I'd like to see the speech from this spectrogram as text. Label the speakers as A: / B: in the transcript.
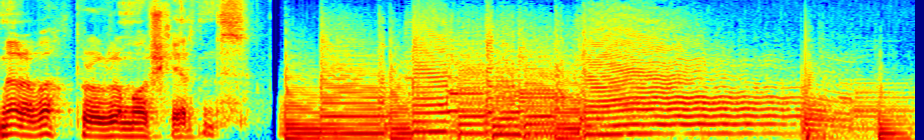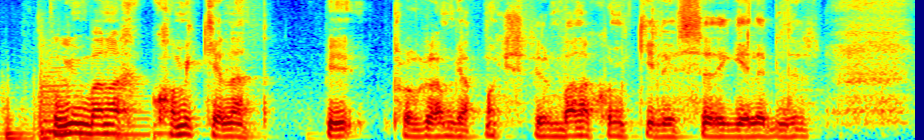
A: Merhaba, programa hoş geldiniz. Bugün bana komik gelen bir program yapmak istiyorum. Bana komik geliyor, size de gelebilir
